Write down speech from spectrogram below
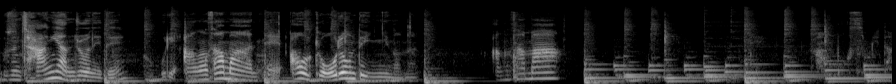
무슨 장이 안 좋은 애들. 우리 앙사마한테 아우 이렇게 어려운 데 있니 너는? 앙사마. 네, 먹습니다.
